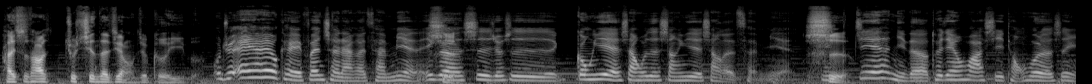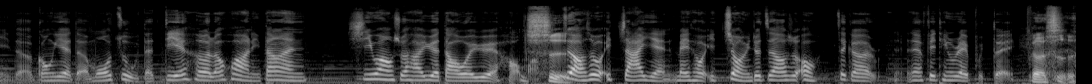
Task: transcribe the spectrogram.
还是它就现在这样就可以了？我觉得 AI 又可以分成两个层面，一个是就是工业上或者商业上的层面。是，今天你的推荐化系统或者是你的工业的模组的叠合的话，你当然希望说它越到位越好嘛。是，最好是我一眨眼眉头一皱，你就知道说哦。这个那个 fitting rate 不对，可是。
